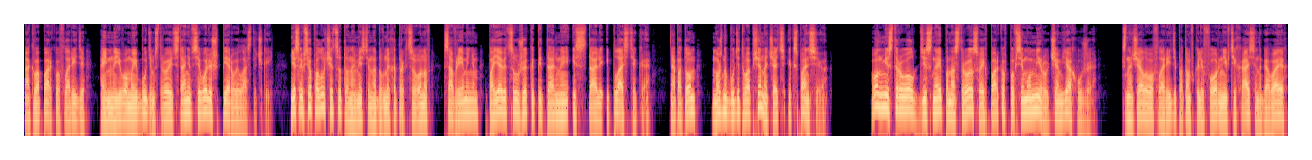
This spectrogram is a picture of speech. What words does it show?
Аквапарк во Флориде, а именно его мы и будем строить, станет всего лишь первой ласточкой. Если все получится, то на месте надувных аттракционов со временем появятся уже капитальные из стали и пластика. А потом можно будет вообще начать экспансию. Вон мистер Уолт Дисней понастроил своих парков по всему миру, чем я хуже. Сначала во Флориде, потом в Калифорнии, в Техасе, на Гавайях,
